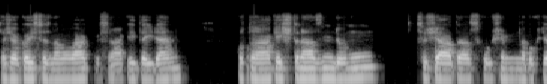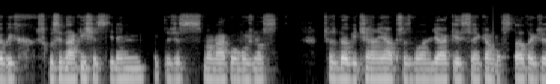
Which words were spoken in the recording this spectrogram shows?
Takže jako i seznamovák, myslím nějaký týden, potom nějakých 14 dní domů, což já ta zkouším, nebo chtěl bych zkusit nějaký šestidenní, protože mám nějakou možnost přes Belgičany a přes Holandiáky se někam dostat, takže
